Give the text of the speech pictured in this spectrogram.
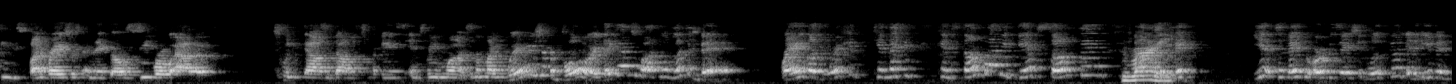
see these fundraisers and they go zero out of twenty thousand dollars raised in three months, and I'm like, where is your board? They got you out there looking bad, right? Like, where can, can they? Can somebody give something? Right. To make, yeah, to make the organization look good, and even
